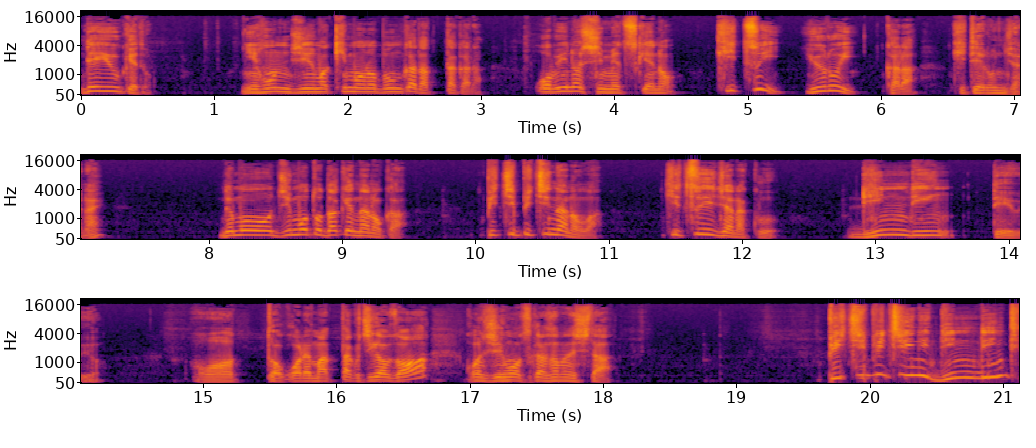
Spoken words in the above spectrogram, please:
で言うけど日本人は着物文化だったから帯の締め付けのきついゆるいから来てるんじゃない？でも地元だけなのかピチピチなのはきついじゃなくリンリンっていうよ。おっとこれ全く違うぞ。今週もお疲れ様でした。ピチピチにリンリンって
